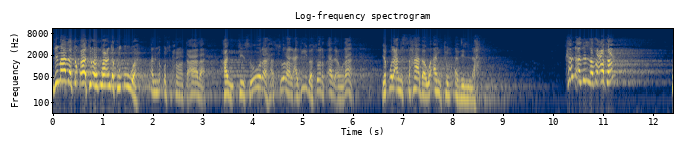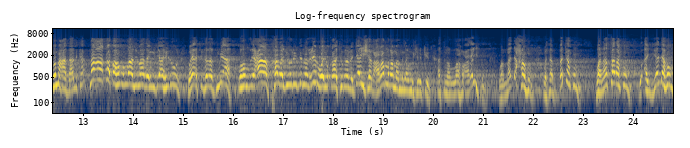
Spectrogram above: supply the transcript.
لماذا تقاتلون ما عندكم قوة؟ ألم يقول سبحانه وتعالى عن في سورة السورة العجيبة سورة آل عمران يقول عن الصحابة وأنتم أذلة. كان أذلة ضعفاء. ومع ذلك ما عاقبهم الله لماذا يجاهدون؟ ويأتي ثلاثمائة وهم ضعاف خرجوا يريدون العير ويقاتلون جيشا عرمرما من المشركين. أثنى الله عليهم ومدحهم وثبتهم ونصرهم وأيدهم.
